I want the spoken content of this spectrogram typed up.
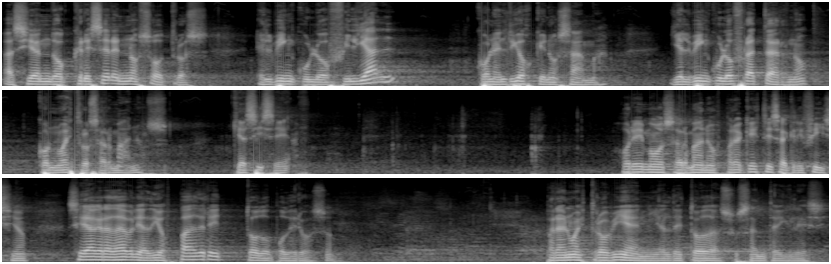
haciendo crecer en nosotros el vínculo filial con el Dios que nos ama y el vínculo fraterno con nuestros hermanos. Que así sea. Oremos, hermanos, para que este sacrificio sea agradable a Dios Padre Todopoderoso, para nuestro bien y el de toda su Santa Iglesia.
